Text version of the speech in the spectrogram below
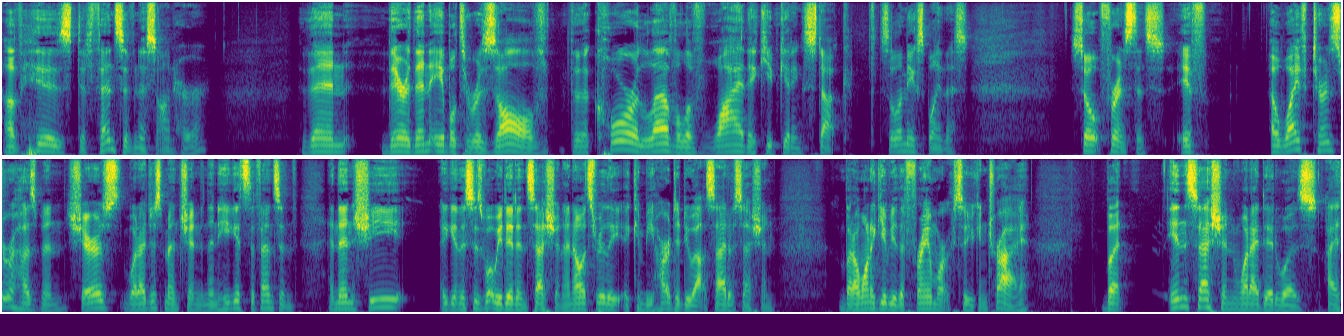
of his defensiveness on her, then they're then able to resolve the core level of why they keep getting stuck. So let me explain this. So, for instance, if a wife turns to her husband, shares what I just mentioned, and then he gets defensive, and then she again, this is what we did in session. I know it's really, it can be hard to do outside of session, but I want to give you the framework so you can try. But in session, what I did was I,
